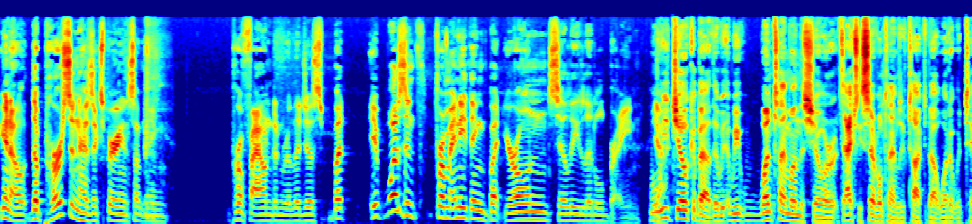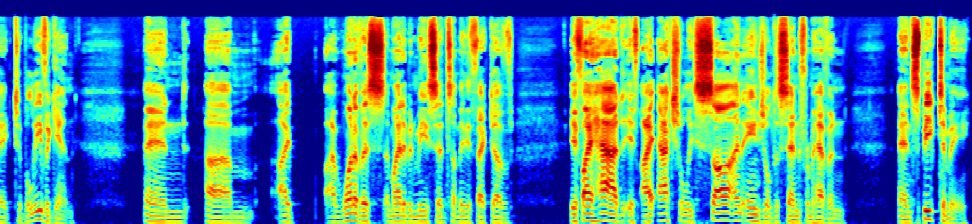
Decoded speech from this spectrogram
you know the person has experienced something profound and religious, but it wasn't from anything but your own silly little brain. Well, we joke about that. We, we one time on the show, or it's actually several times, we've talked about what it would take to believe again. And um, I, I, one of us, it might have been me, said something to the effect of, "If I had, if I actually saw an angel descend from heaven and speak to me,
